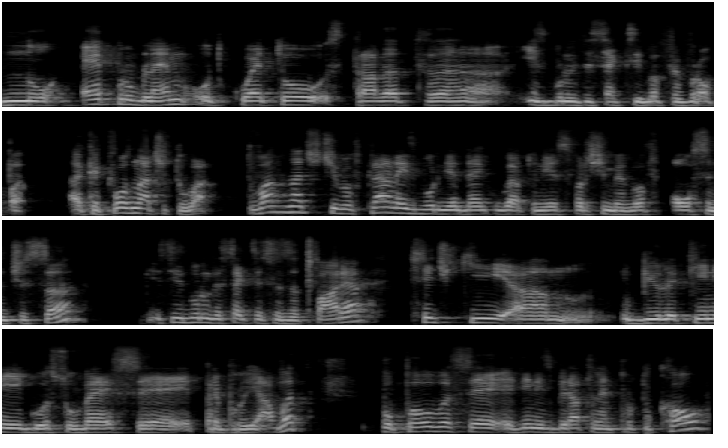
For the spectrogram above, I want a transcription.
но е проблем, от което страдат а, изборните секции в Европа. А какво значи това? Това значи, че в края на изборния ден, когато ние свършиме в 8 часа, изборната секция се затваря, всички ам, бюлетини и гласове се преброяват, попълва се един избирателен протокол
